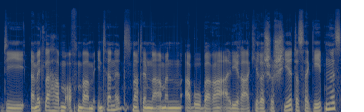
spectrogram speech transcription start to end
die Ermittler haben offenbar im Internet nach dem Namen Abu Bara al-Iraqi recherchiert. Das Ergebnis,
